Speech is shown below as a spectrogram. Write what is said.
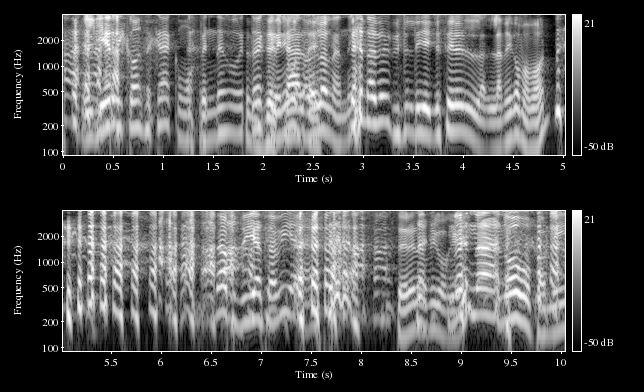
El Jerry, ¿cómo se queda? Como pendejo, Dice, que venimos a verlo en la. No, Dice el DJ, yo soy el, el amigo mamón. No, pues sí, ya sabía. Seré el amigo No es gay. nada nuevo para mí.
